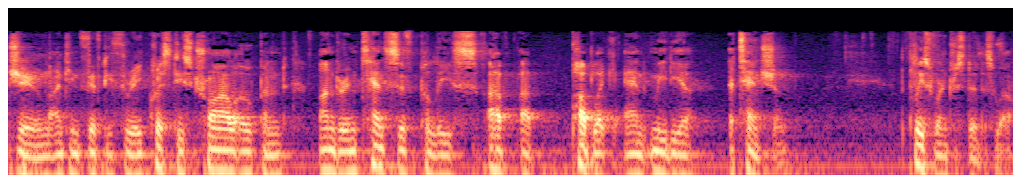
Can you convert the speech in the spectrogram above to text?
June 1953, Christie's trial opened under intensive police, uh, uh, public and media attention. The police were interested as well.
